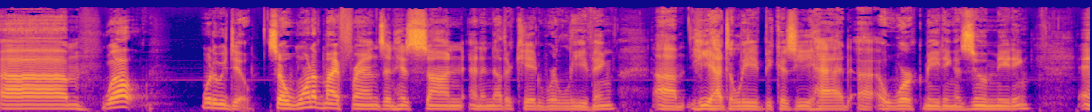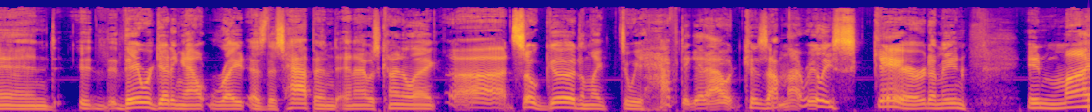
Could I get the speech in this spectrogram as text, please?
Um, well, what do we do? So one of my friends and his son and another kid were leaving. Um, he had to leave because he had a, a work meeting, a Zoom meeting, and it, they were getting out right as this happened. And I was kind of like, ah, it's so good. I'm like, do we have to get out? Because I'm not really scared. I mean, in my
